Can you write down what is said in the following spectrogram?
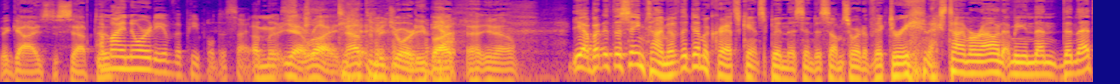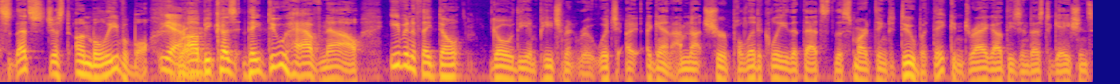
The guy's deceptive. A minority of the people decided. I this. yeah, right. Not the majority, but uh, you know. Yeah, but at the same time, if the Democrats can't spin this into some sort of victory next time around, I mean, then then that's that's just unbelievable. Yeah. uh, because they do have now, even if they don't go the impeachment route, which again, I'm not sure politically that that's the smart thing to do, but they can drag out these investigations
